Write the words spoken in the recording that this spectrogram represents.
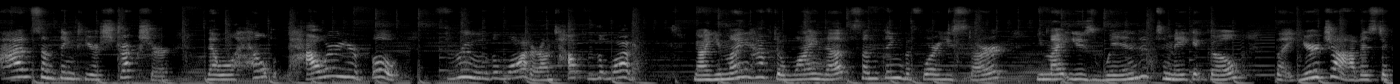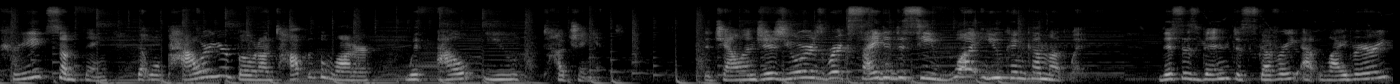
add something to your structure that will help power your boat through the water, on top of the water. Now you might have to wind up something before you start. You might use wind to make it go, but your job is to create something that will power your boat on top of the water without you touching it. The challenge is yours. We're excited to see what you can come up with. This has been Discovery at Library.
